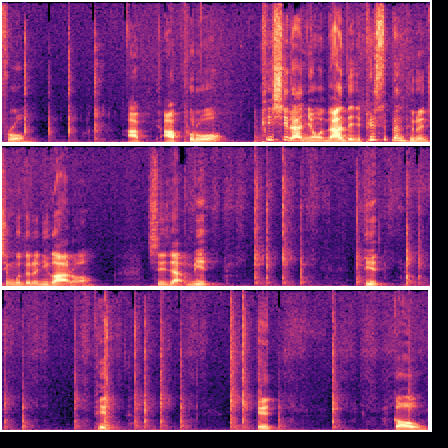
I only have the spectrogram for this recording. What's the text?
프로. 앞, 앞으로 핏이란 영어. 나한테 이제 필수편 들은 친구들은 이거 알아. 시작. 밑. 빛. 핏. it. go.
